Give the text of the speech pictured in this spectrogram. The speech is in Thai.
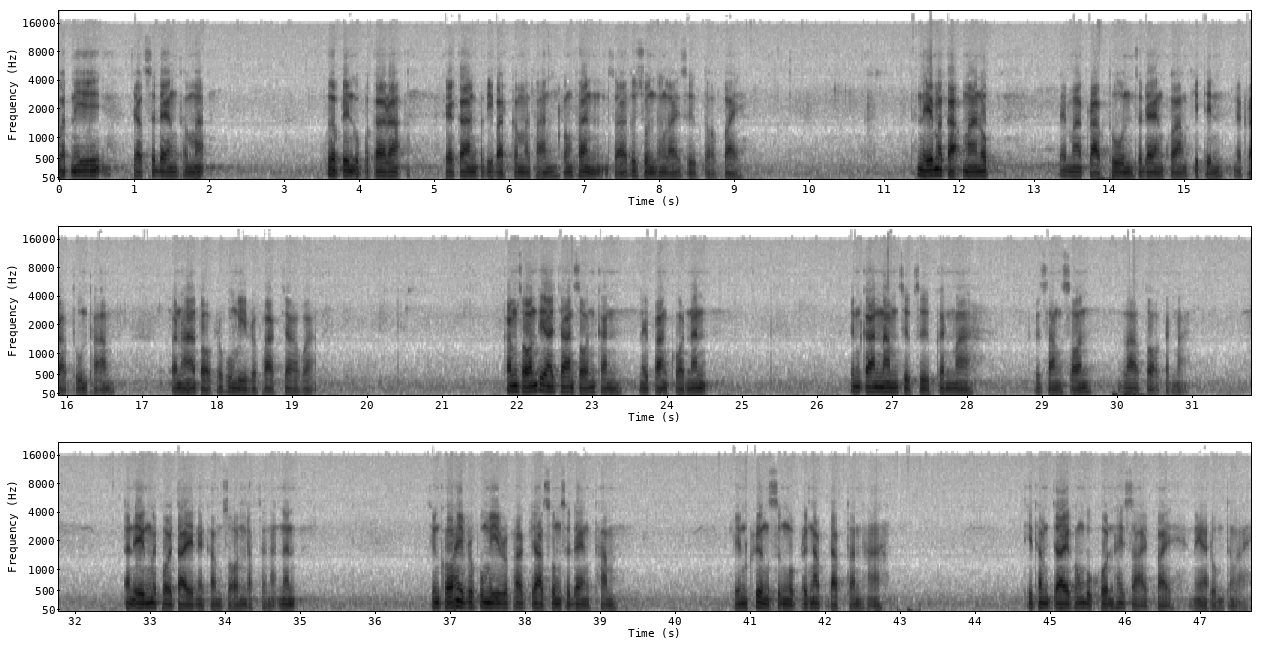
บัดนี้จากแสดงธรรมะ เพื่อเป็นอุปการะแก่การปฏิบัติกรรมฐานของท่านสาธุชนทั้งหลายสืบต่อไป ท่านเหมกะมานพได้มากราบทูลแสดงความคิดเห็นและกราบทูลถาม ปัญหาต่อพระผู้มีพระภาคเจ้าว่าคำสอนที่อาจารย์สอนกันในปางก่อนนั้น เป็นการนำสืบสืบกันมา คือสั่งสอน เล่าต่อกันมา อันเองไม่พอใจในคำสอนลักษณะนั้น จึงขอให้พระผู้มีพระภาคเจ้าทรงแสดงธรรม เป็นเครื่องสงบระงับดับตัณหา ที่ทำใจของบุคคลให้สายไปในอารมณ์ทั้งหลาย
